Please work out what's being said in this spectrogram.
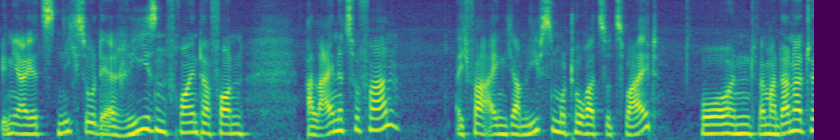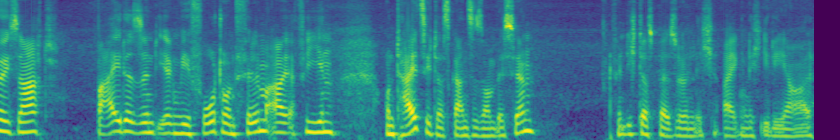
bin ja jetzt nicht so der Riesenfreund davon, alleine zu fahren. Ich fahre eigentlich am liebsten Motorrad zu zweit. Und wenn man dann natürlich sagt, beide sind irgendwie Foto- und Filmaffin und teilt sich das Ganze so ein bisschen, finde ich das persönlich eigentlich ideal.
